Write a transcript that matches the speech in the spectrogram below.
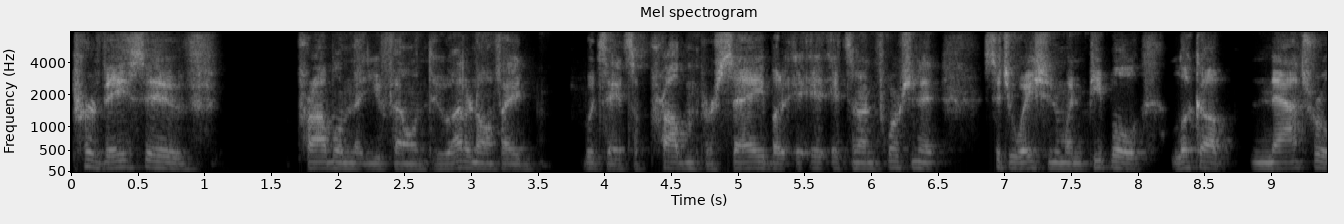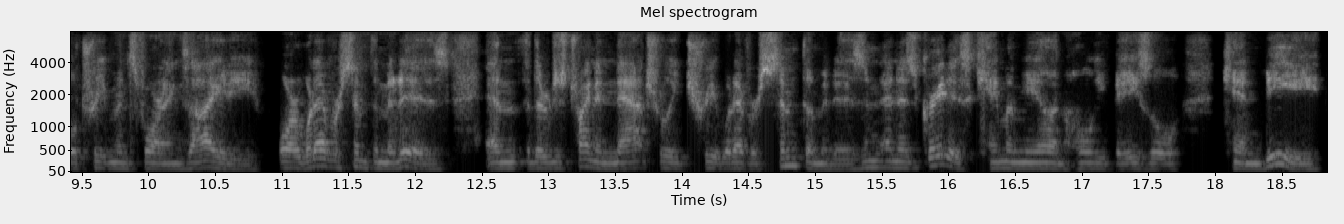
pervasive problem that you fell into. I don't know if I would say it's a problem per se, but it, it's an unfortunate situation when people look up natural treatments for anxiety or whatever symptom it is, and they're just trying to naturally treat whatever symptom it is. And, and as great as chamomile and holy basil can be,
